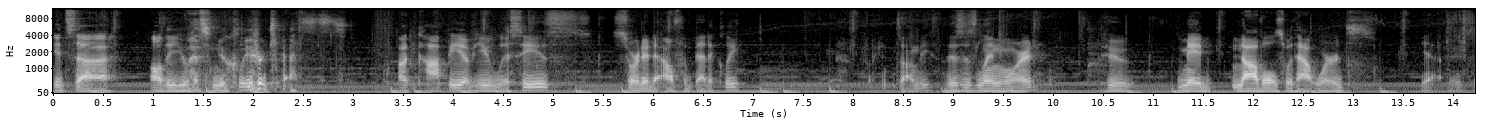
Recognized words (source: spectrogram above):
It's uh, all the US nuclear tests. A copy of Ulysses sorted alphabetically. Fucking zombies. This is Lynd Ward, who made novels without words. Yeah, there's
